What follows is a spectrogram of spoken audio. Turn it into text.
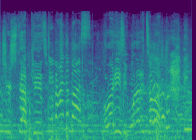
Watch your step, kids. Stay behind the bus. All right, easy, one at a time. What happened?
